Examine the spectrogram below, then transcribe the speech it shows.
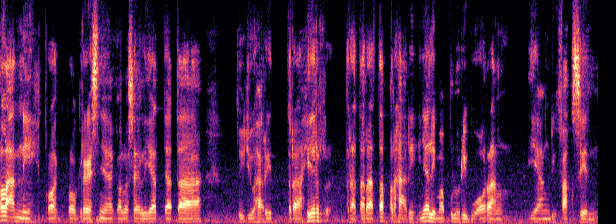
pelan nih progresnya. Kalau saya lihat data tujuh hari terakhir rata-rata per harinya 50 ribu orang yang divaksin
